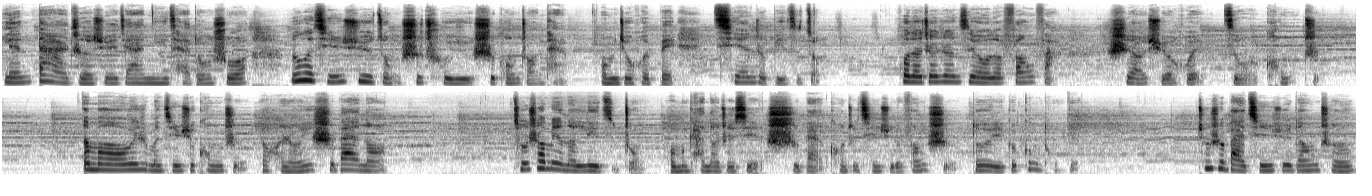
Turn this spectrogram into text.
连大哲学家尼采都说，如果情绪总是处于失控状态，我们就会被牵着鼻子走。获得真正自由的方法。是要学会自我控制。那么，为什么情绪控制又很容易失败呢？从上面的例子中，我们看到这些失败控制情绪的方式都有一个共同点，就是把情绪当成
